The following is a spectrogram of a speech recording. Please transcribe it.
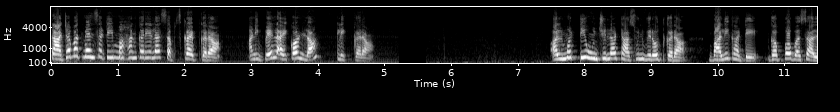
ताज्या बातम्यांसाठी महान करेला सबस्क्राईब करा आणि बेल आयकॉनला क्लिक करा. अलमट्टी उंचीला ठासून विरोध करा. बालीघाटे गप्प बसाल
